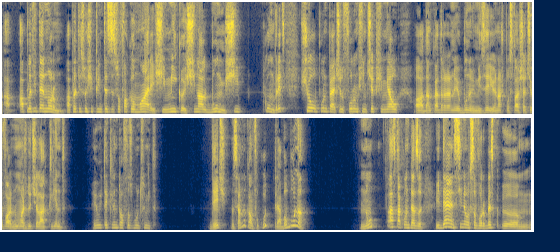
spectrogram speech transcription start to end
a, a plătit enorm. A plătit să o și printeze, să o facă mare și mică și în album și cum vreți și eu o pun pe acel forum și încep și mi-au a, dar încadrarea nu e bună, e mizerie, eu n-aș posta așa ceva, nu m-aș duce la client. Ei, uite, clientul a fost mulțumit. Deci, înseamnă că am făcut treabă bună. Nu? Asta contează. Ideea în sine o să vorbesc, uh,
